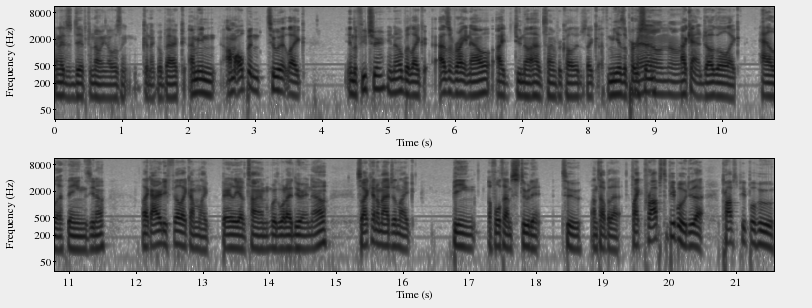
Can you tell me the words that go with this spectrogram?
and I just dipped, knowing I wasn't gonna go back. I mean, I'm open to it like in the future, you know, but like as of right now, I do not have time for college. Like me as a person, no. I can't juggle like hella things, you know. Like I already feel like I'm like barely have time with what I do right now, so I can't imagine like being a full time student too. On top of that, like props to people who do that. Props to people who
